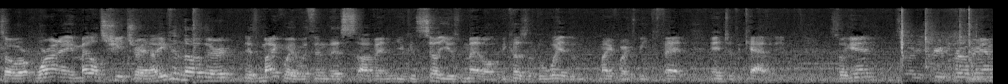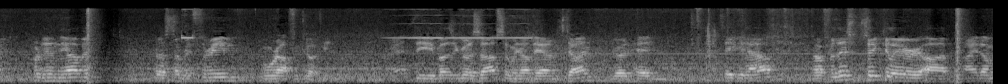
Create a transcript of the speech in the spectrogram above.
So we're on a metal sheet tray. Now even though there is microwave within this oven, you can still use metal because of the way the microwave is being fed into the cavity. So again, it's already pre-programmed, put it in the oven, press number 3, and we're off and cooking. the buzzer goes off so we know the item's done. Go ahead and take it out. Now for this particular uh, item,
